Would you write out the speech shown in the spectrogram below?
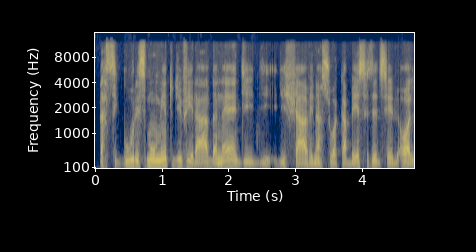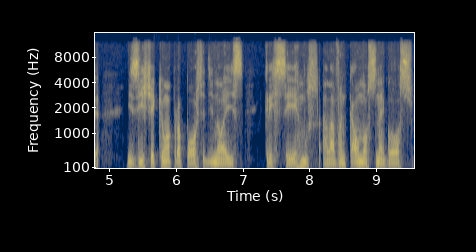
Estar seguro, esse momento de virada, né, de, de, de chave na sua cabeça, e dizer, olha, existe aqui uma proposta de nós crescermos, alavancar o nosso negócio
